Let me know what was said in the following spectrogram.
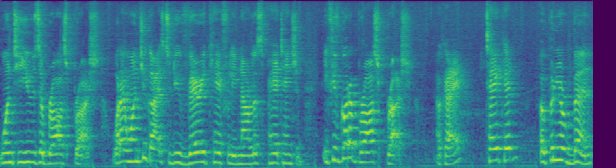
want to use a brass brush. What I want you guys to do very carefully, now let's pay attention. If you've got a brass brush, okay, take it, open your bin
